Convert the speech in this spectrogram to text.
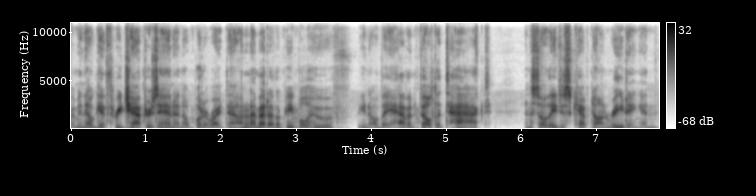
I mean, they'll get three chapters in and they'll put it right down. And I've had other people who've, you know, they haven't felt attacked, and so they just kept on reading. And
